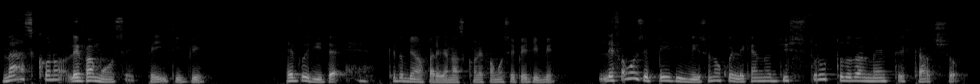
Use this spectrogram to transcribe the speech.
Nascono le famose pay TV. E voi dite, eh, che dobbiamo fare che nascono le famose pay TV? Le famose pay TV sono quelle che hanno distrutto totalmente il calcio.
